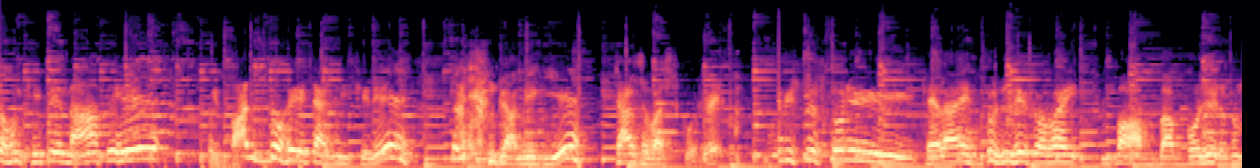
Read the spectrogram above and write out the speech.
তখন খেতে না পেয়ে ওই বাধ্য হয়ে চাকরি ছেড়ে গ্রামে গিয়ে চাষবাস করবে বিশ্বাস করে খেলায় বললে সবাই বাপ বাপ বলে এরকম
